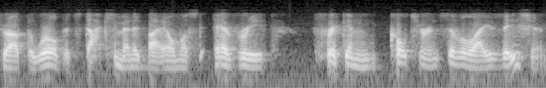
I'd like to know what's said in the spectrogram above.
throughout the world that's documented by almost every freaking culture and civilization,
